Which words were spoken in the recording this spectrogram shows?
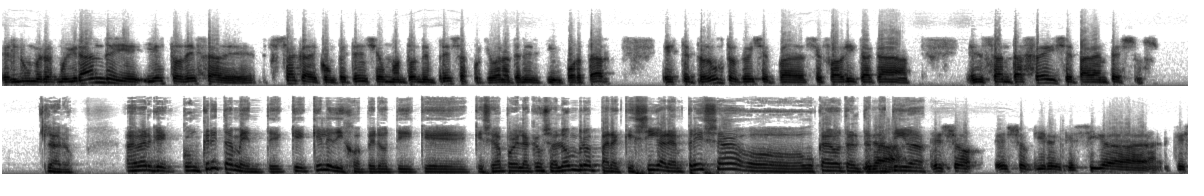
el número es muy grande y, esto deja de, saca de competencia a un montón de empresas porque van a tener que importar este producto que hoy se, se fabrica acá en Santa Fe y se paga en pesos. Claro. A ver, que concretamente, ¿qué, le dijo a Perotti? ¿Que, se va a poner la causa al hombro para que siga la empresa o buscar otra alternativa? eso, eso quiere que siga, que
